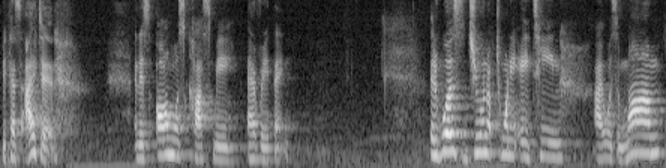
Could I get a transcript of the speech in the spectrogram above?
Because I did, and it's almost cost me everything. It was June of 2018. I was a mom,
